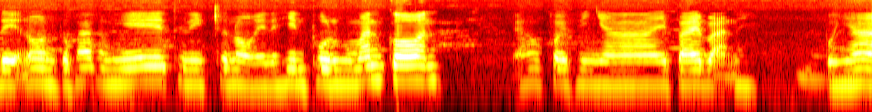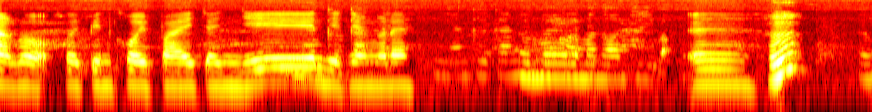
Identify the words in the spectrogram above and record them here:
เละนอนก็พากันเฮ็ดทีนี้ขน่อยน่ะเห็นผลของมันก่อนแล้วค่อยพยายไปบัดนี้โบ่ยากหรอกค่อยเป็นค่อยไปใจเย็นเฮ็ดหยังก็ได้ยังคือการเออโมเรามานอนพีบอกเออฮะเออ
